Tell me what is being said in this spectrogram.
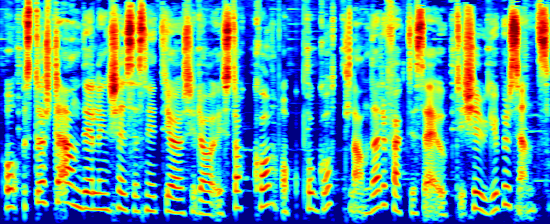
Och största andelen kejsarsnitt görs idag i Stockholm och på Gotland där det faktiskt är upp till 20 procent.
